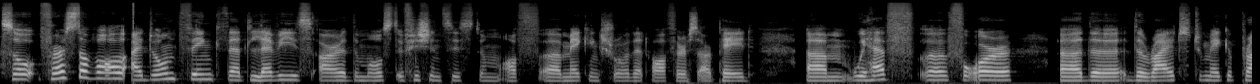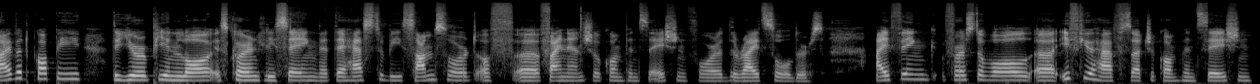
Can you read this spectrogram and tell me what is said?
so first of all, I don't think that levies are the most efficient system of uh, making sure that authors are paid. Um, we have uh, for uh, the the right to make a private copy. The European law is currently saying that there has to be some sort of uh, financial compensation for the rights holders. I think, first of all, uh, if you have such a compensation,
